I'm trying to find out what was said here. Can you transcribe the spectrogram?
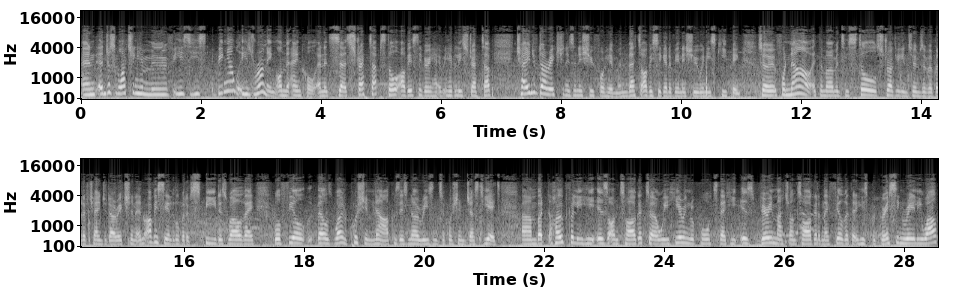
and and just watching him move, he's he's being able he's running on the ankle and it's uh, strapped up still, obviously very heavily strapped up. Change of direction is an issue for him, and that's obviously going to be an issue when he's keeping. So for now, at the moment, he's still struggling in terms of a bit of change of direction and obviously a little bit of speed as well. They will feel they won't push him now because there's no reason to push him just yet. Um, but hopefully he is on target. Uh, we're hearing reports that he is very much on target and they feel that, that he's progressing really well.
